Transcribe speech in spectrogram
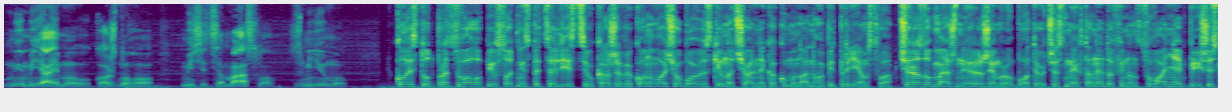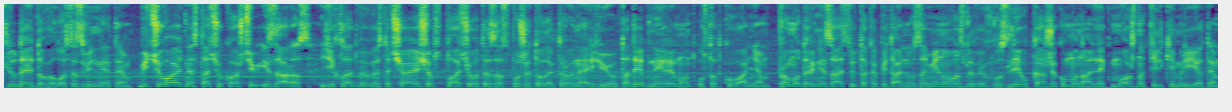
ми міняємо кожного місяця масло, змінюємо. Колись тут працювало півсотні спеціалістів, каже виконувач обов'язків начальника комунального підприємства. Через обмежений режим роботи очисних та недофінансування більшість людей довелося звільнити. Відчувають нестачу коштів і зараз. Їх ледве вистачає, щоб сплачувати за спожиту електроенергію та дрібний ремонт устаткування. Про модернізацію та капітальну заміну важливих вузлів каже комунальник, можна тільки мріяти.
